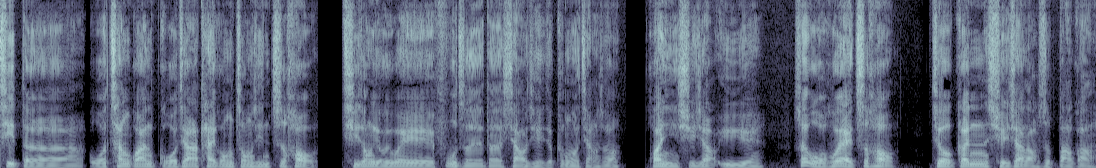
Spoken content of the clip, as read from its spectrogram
记得我参观国家太空中心之后，其中有一位负责的小姐就跟我讲说，欢迎学校预约。所以我回来之后就跟学校老师报告，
